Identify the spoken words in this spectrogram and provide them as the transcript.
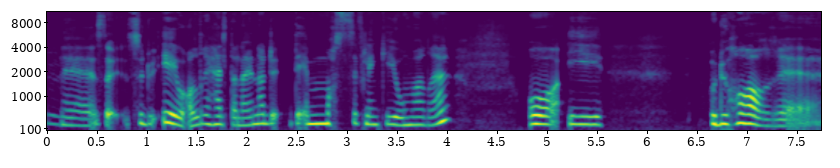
Mm. Eh, så, så, du er jo aldri helt alene. Du, det er masse flinke jordmødre. Og, i, og du har eh,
